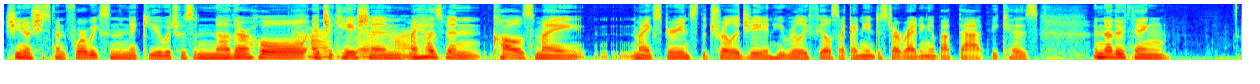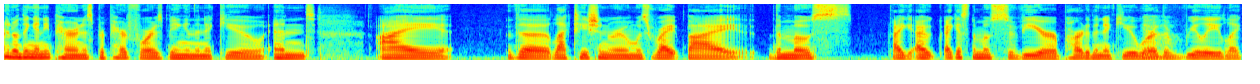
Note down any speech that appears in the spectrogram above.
she, you know, she spent four weeks in the NICU, which was another whole Hard, education. really. My husband calls my my experience the trilogy, and he really feels like I need to start writing about that because another thing I don't think any parent is prepared for is being in the NICU, and I the lactation room was right by the most. I, I, I guess the most severe part of the NICU where Yeah. the really like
